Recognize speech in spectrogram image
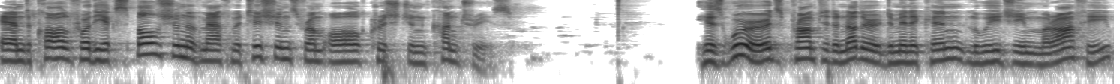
and called for the expulsion of mathematicians from all Christian countries. His words prompted another Dominican, Luigi Maraffi,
